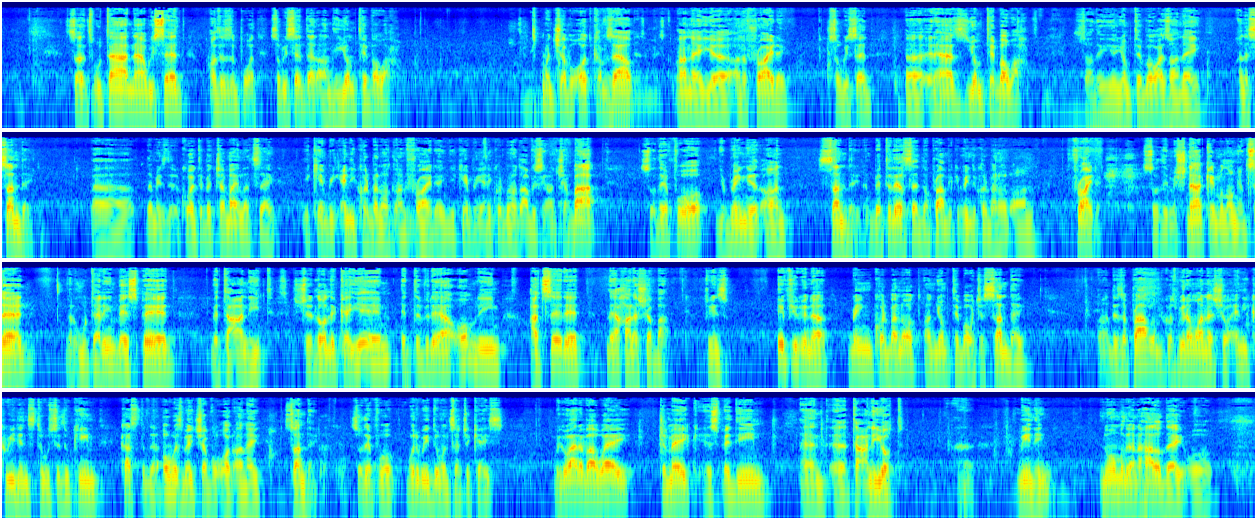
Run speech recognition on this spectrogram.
So it's mutar now. We said, oh, this is important. So we said that on the Yom Tevawah, when Shavuot comes out on a uh, on a Friday, so we said uh, it has Yom Teboah. So the Yom Teboah is on a on a Sunday. Uh, that means that according to Bet Shammai, let's say you can't bring any korbanot on Friday, and you can't bring any korbanot obviously on Shabbat. So therefore, you bring it on Sunday. And Bet Hillel said, no problem, you can bring the korbanot on Friday. So the Mishnah came along and said that mutarim beesped v'ta'anit shelo lekayem et tevrei ha'omrim atzeret le'achar Shabbat, which means if you're gonna bring korbanot on Yom Teba, which is Sunday, uh, there's a problem because we don't want to show any credence to Siddukim custom that always made Shavuot on a Sunday. So therefore, what do we do in such a case? We go out of our way to make Hespedim and uh, Ta'aniyot, uh, meaning normally on a holiday or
